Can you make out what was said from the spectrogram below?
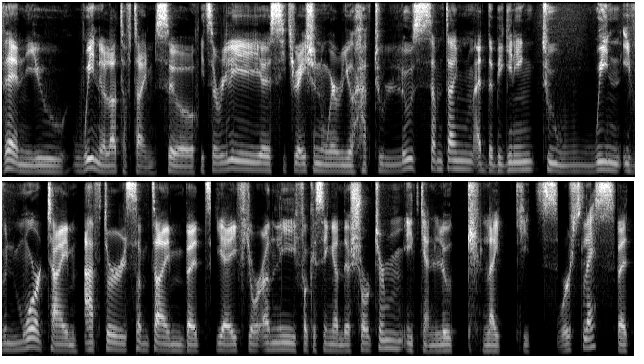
then you win a lot of time. So it's a really a situation where you have to lose some time at the beginning to win even more time after some time. But yeah, if you're only focusing on the short term, it can look like it's worthless. But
